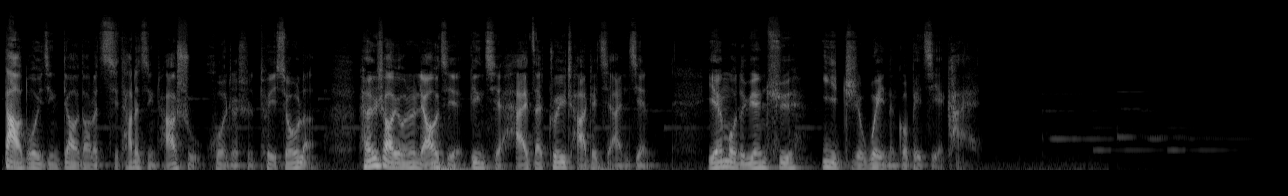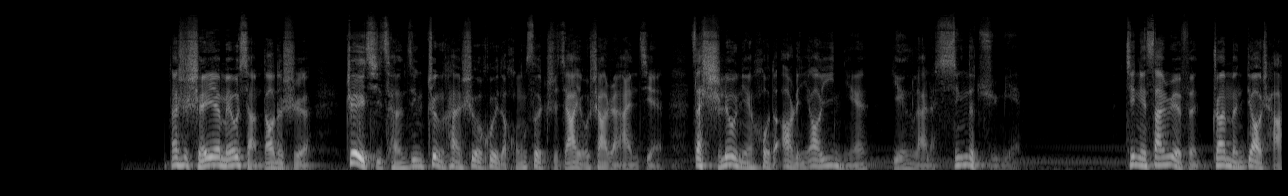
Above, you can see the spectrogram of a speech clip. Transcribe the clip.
大多已经调到了其他的警察署，或者是退休了，很少有人了解，并且还在追查这起案件。严某的冤屈一直未能够被解开。但是谁也没有想到的是，这起曾经震撼社会的红色指甲油杀人案件，在十六年后的二零二一年迎来了新的局面。今年三月份，专门调查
